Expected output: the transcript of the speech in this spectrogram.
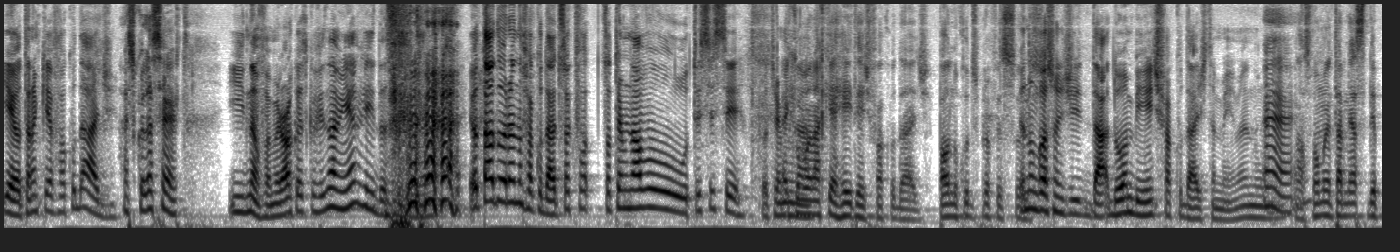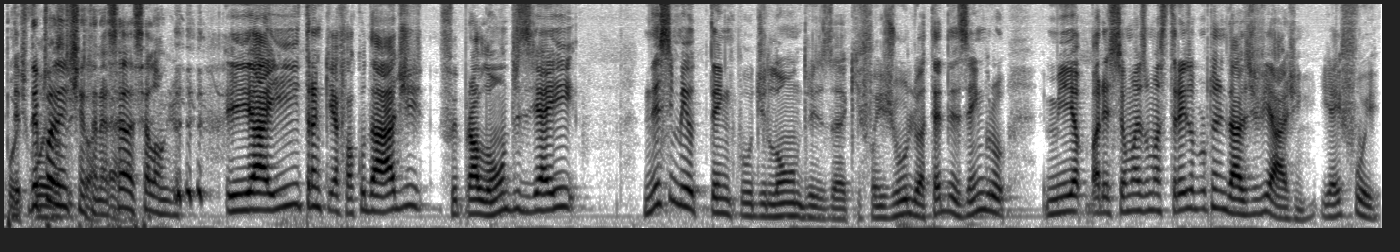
E aí eu tranquei a faculdade. A escolha é certa. E não, foi a melhor coisa que eu fiz na minha vida. assim, né? eu tava adorando a faculdade, só que só terminava o TCC. É que o Monark é hater de faculdade. Pau no cu dos professores. Eu não gosto de, da- do ambiente de faculdade também. Mas não... É. Nossa, vamos entrar nessa depois. Depois Foi a gente entra história. nessa, É. essa é longa. E aí tranquei a faculdade, fui pra Londres e aí nesse meio tempo de Londres, eh, que foi julho até dezembro, me apareceu mais umas três oportunidades de viagem. E aí fui.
